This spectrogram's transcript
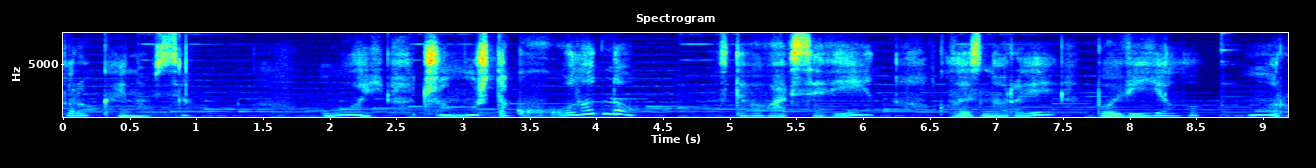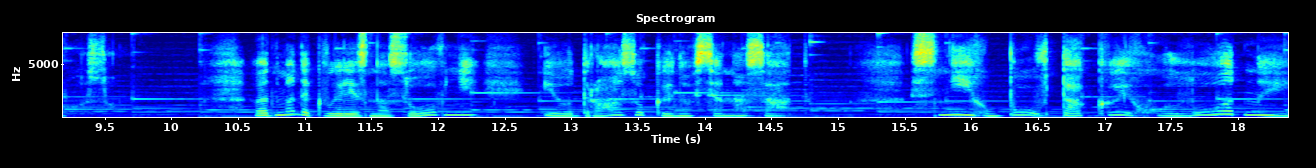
прокинувся. Ой, чому ж так холодно? здивувався він, коли з нори повіяло морозом. Ведмедик виліз назовні і одразу кинувся назад. Сніг був такий холодний.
